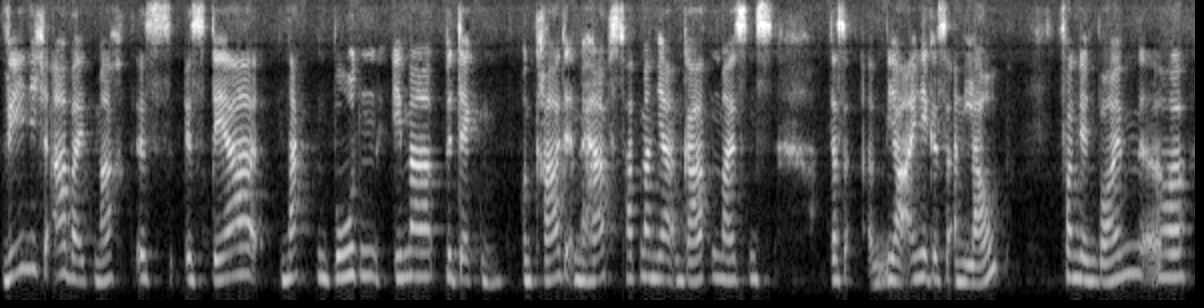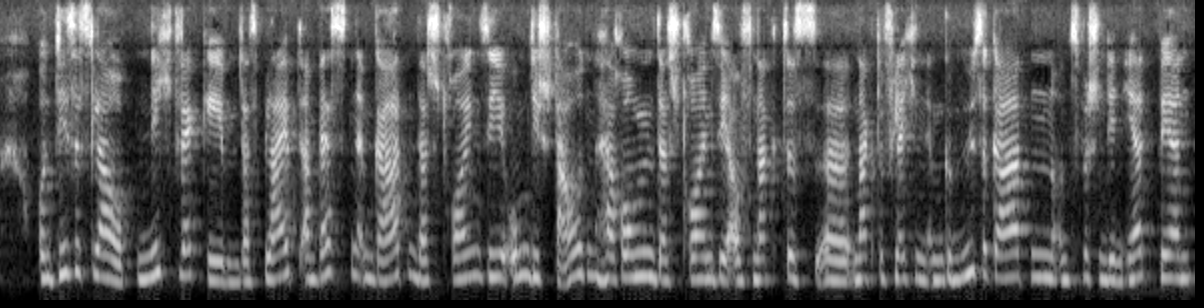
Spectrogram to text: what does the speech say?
wenig Arbeit macht, ist, ist der nackten Boden immer bedecken. Und gerade im Herbst hat man ja im Garten meistens das, ähm, ja einiges an Laub von den Bäumen. Äh, und dieses Laub nicht weggeben, das bleibt am besten im Garten, das streuen Sie um die Stauden herum, das streuen Sie auf nacktes, äh, nackte Flächen im Gemüsegarten und zwischen den Erdbeeren.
